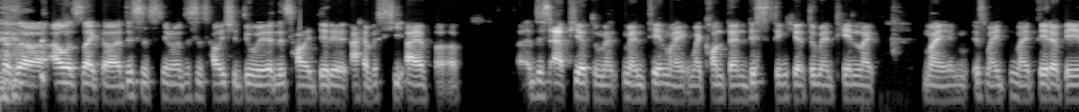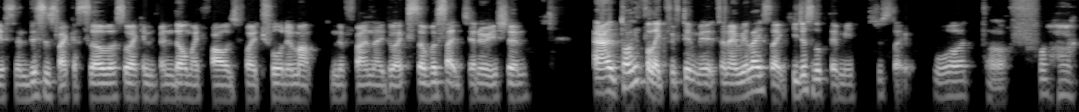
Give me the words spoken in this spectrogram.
because uh, I was like, uh, this is you know this is how you should do it. This is how I did it. I have a C- I have a, uh, this app here to ma- maintain my my content. This thing here to maintain like my is my my database, and this is like a server so I can render all my files before I throw them up in the front. I do like server side generation. And I'm talking for like 15 minutes, and I realized like he just looked at me, just like, "What the fuck?"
